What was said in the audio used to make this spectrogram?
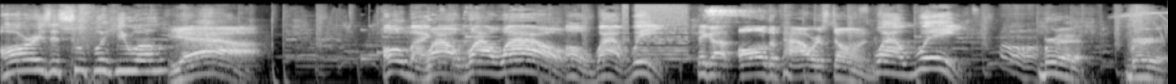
R is a superhero. Yeah. Oh my. Wow, wow, wow. Oh wow, we. They got all the power stones. Wow, we. Oh. Bruh. Bruh.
